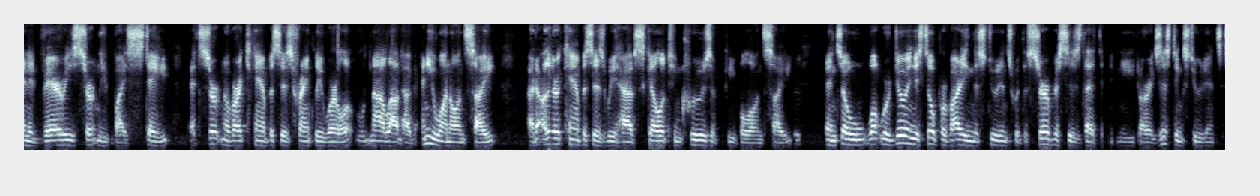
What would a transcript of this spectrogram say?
and it varies certainly by state. At certain of our campuses, frankly, we're not allowed to have anyone on site. At other campuses, we have skeleton crews of people on site. And so what we're doing is still providing the students with the services that they need, our existing students,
